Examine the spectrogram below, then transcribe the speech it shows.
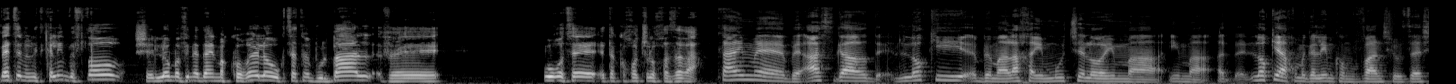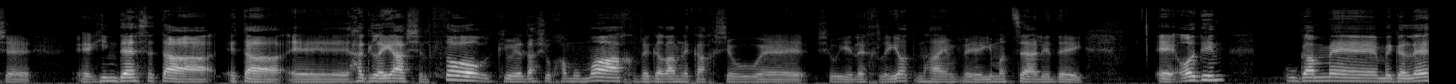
בעצם הם נתקלים בתור שלא מבין עדיין מה קורה לו, הוא קצת מבולבל. הוא רוצה את הכוחות שלו חזרה. בינתיים אה, באסגרד, לוקי במהלך העימות שלו עם ה... עם ה... לוקי אנחנו מגלים כמובן שהוא זה שהנדס את, ה... את ההגליה של תור, כי הוא ידע שהוא חמום מוח וגרם לכך שהוא, אה, שהוא ילך ליוטנהיים ויימצא על ידי אודין. הוא גם מגלה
